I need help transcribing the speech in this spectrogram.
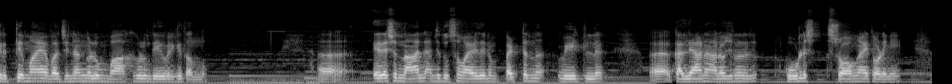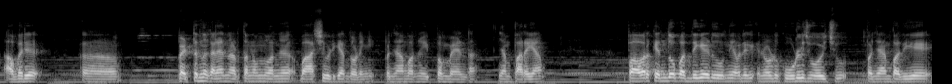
കൃത്യമായ വചനങ്ങളും വാക്കുകളും ദൈവം തന്നു. ഏകദേശം നാല് അഞ്ച് ദിവസം ആയതിനും പെട്ടെന്ന് വീട്ടിൽ കല്യാണ ആലോചനകൾ കൂടുതൽ സ്ട്രോങ് ആയി തുടങ്ങി. അവർ പെട്ടെന്ന് കല്യാണം നടത്തണം എന്ന് പറഞ്ഞ് വാശി പിടിക്കാൻ തുടങ്ങി. അപ്പം ഞാൻ പറഞ്ഞു ഇപ്പം വേണ്ട ഞാൻ പറയാം. അപ്പോൾ അവർക്ക് എന്തോ പതികേട് തോന്നി. അവർ എന്നോട് കൂടുതൽ ചോദിച്ചു. അപ്പം ഞാൻ പതിയെ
